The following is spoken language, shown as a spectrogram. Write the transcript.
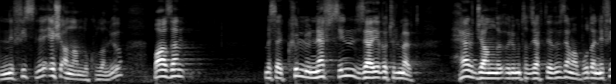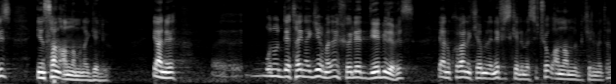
nefisle eş anlamlı kullanıyor. Bazen mesela küllü nefsin zayigatül mevt. Her canlı ölümü tadacak dediğiniz ama bu da nefis insan anlamına geliyor. Yani e, bunun detayına girmeden şöyle diyebiliriz. Yani Kur'an-ı Kerim'de nefis kelimesi çok anlamlı bir kelimedir.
